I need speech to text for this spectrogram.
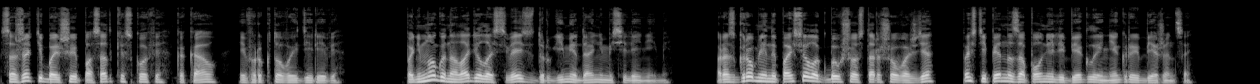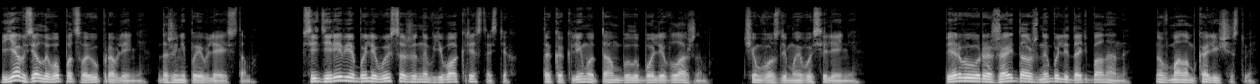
сажать небольшие посадки с кофе, какао и фруктовые деревья. Понемногу наладилась связь с другими дальними селениями. Разгромленный поселок бывшего старшего вождя постепенно заполнили беглые негры и беженцы. Я взял его под свое управление, даже не появляясь там. Все деревья были высажены в его окрестностях, так как климат там был более влажным, чем возле моего селения. Первый урожай должны были дать бананы, но в малом количестве,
